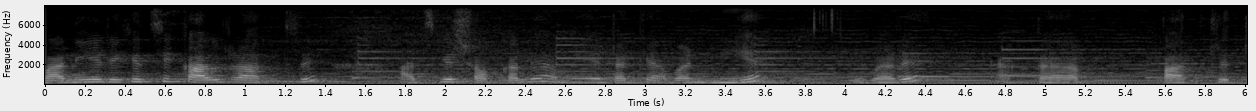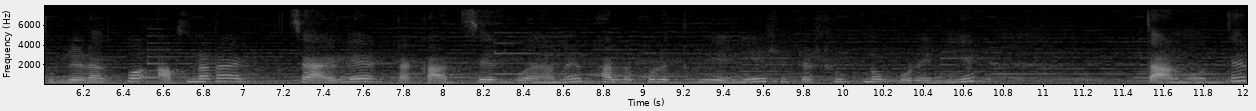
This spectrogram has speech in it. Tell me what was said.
বানিয়ে রেখেছি কাল রাত্রে। আজকে সকালে আমি এটাকে আবার নিয়ে এবারে একটা পাত্রে তুলে রাখব। আপনারা চাইলে একটা কাচের বয়ামে ভালো করে ধুয়ে নিয়ে সেটা শুকনো করে নিয়ে তার মধ্যে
